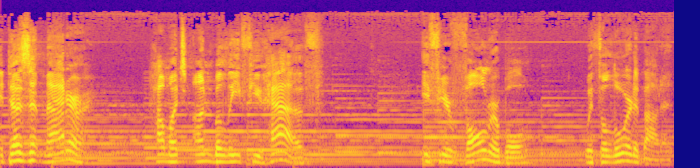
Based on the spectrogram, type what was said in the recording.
it doesn't matter how much unbelief you have if you're vulnerable with the Lord about it.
